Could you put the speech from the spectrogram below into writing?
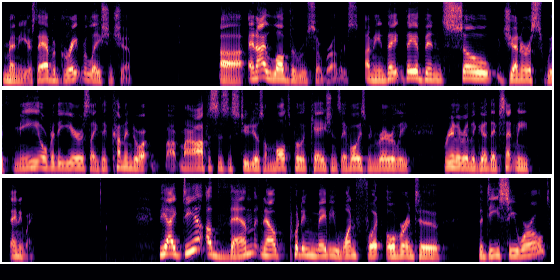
many years? They have a great relationship uh, and I love the Russo brothers. I mean, they they have been so generous with me over the years. Like they've come into our, my offices and studios on multiple occasions. They've always been really, really, really good. They've sent me anyway. The idea of them now putting maybe one foot over into the DC world,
